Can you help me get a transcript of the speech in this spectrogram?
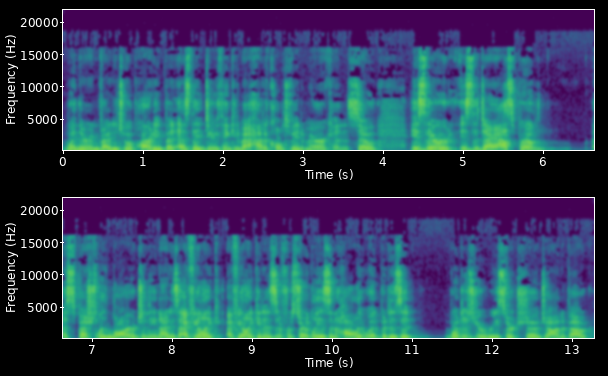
when they're invited to a party, but as they do thinking about how to cultivate Americans. So, is there is the diaspora especially large in the United States? I feel like I feel like it is. It for certainly is in Hollywood, but is it what does your research show, John, about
